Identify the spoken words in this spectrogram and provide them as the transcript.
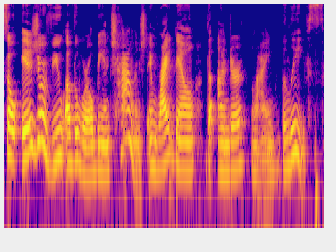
So, is your view of the world being challenged? And write down the underlying beliefs.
